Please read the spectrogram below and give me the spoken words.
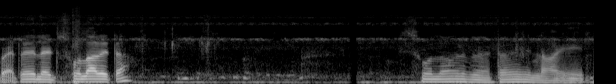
ব্যাটারি লাইট সোলার এটা? সোলার ব্যাটারি লাইট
